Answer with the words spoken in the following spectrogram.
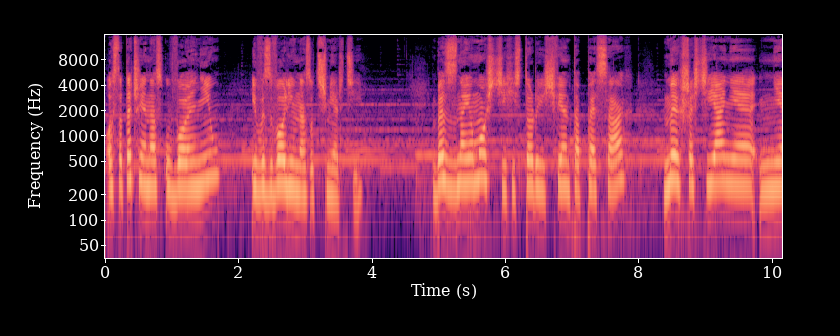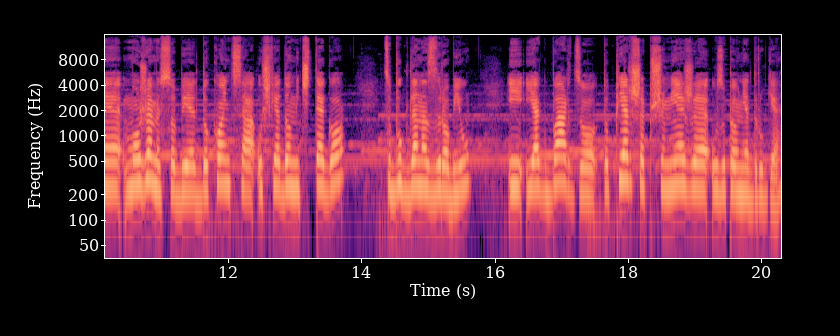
Ostatecznie nas uwolnił i wyzwolił nas od śmierci. Bez znajomości historii święta Pesach, my, chrześcijanie, nie możemy sobie do końca uświadomić tego, co Bóg dla nas zrobił i jak bardzo to pierwsze przymierze uzupełnia drugie.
